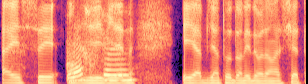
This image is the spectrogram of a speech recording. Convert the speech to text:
à SC en. Ille-et-Vilaine et à bientôt dans les doigts dans l'assiette.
